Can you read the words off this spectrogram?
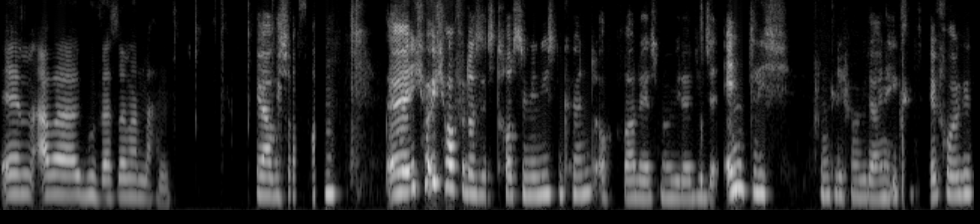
ähm, aber gut, was soll man machen? Ja, was soll man machen? Äh, ich, ich hoffe, dass ihr es trotzdem genießen könnt. Auch gerade jetzt mal wieder diese endlich, endlich mal wieder eine XXL-Folge.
